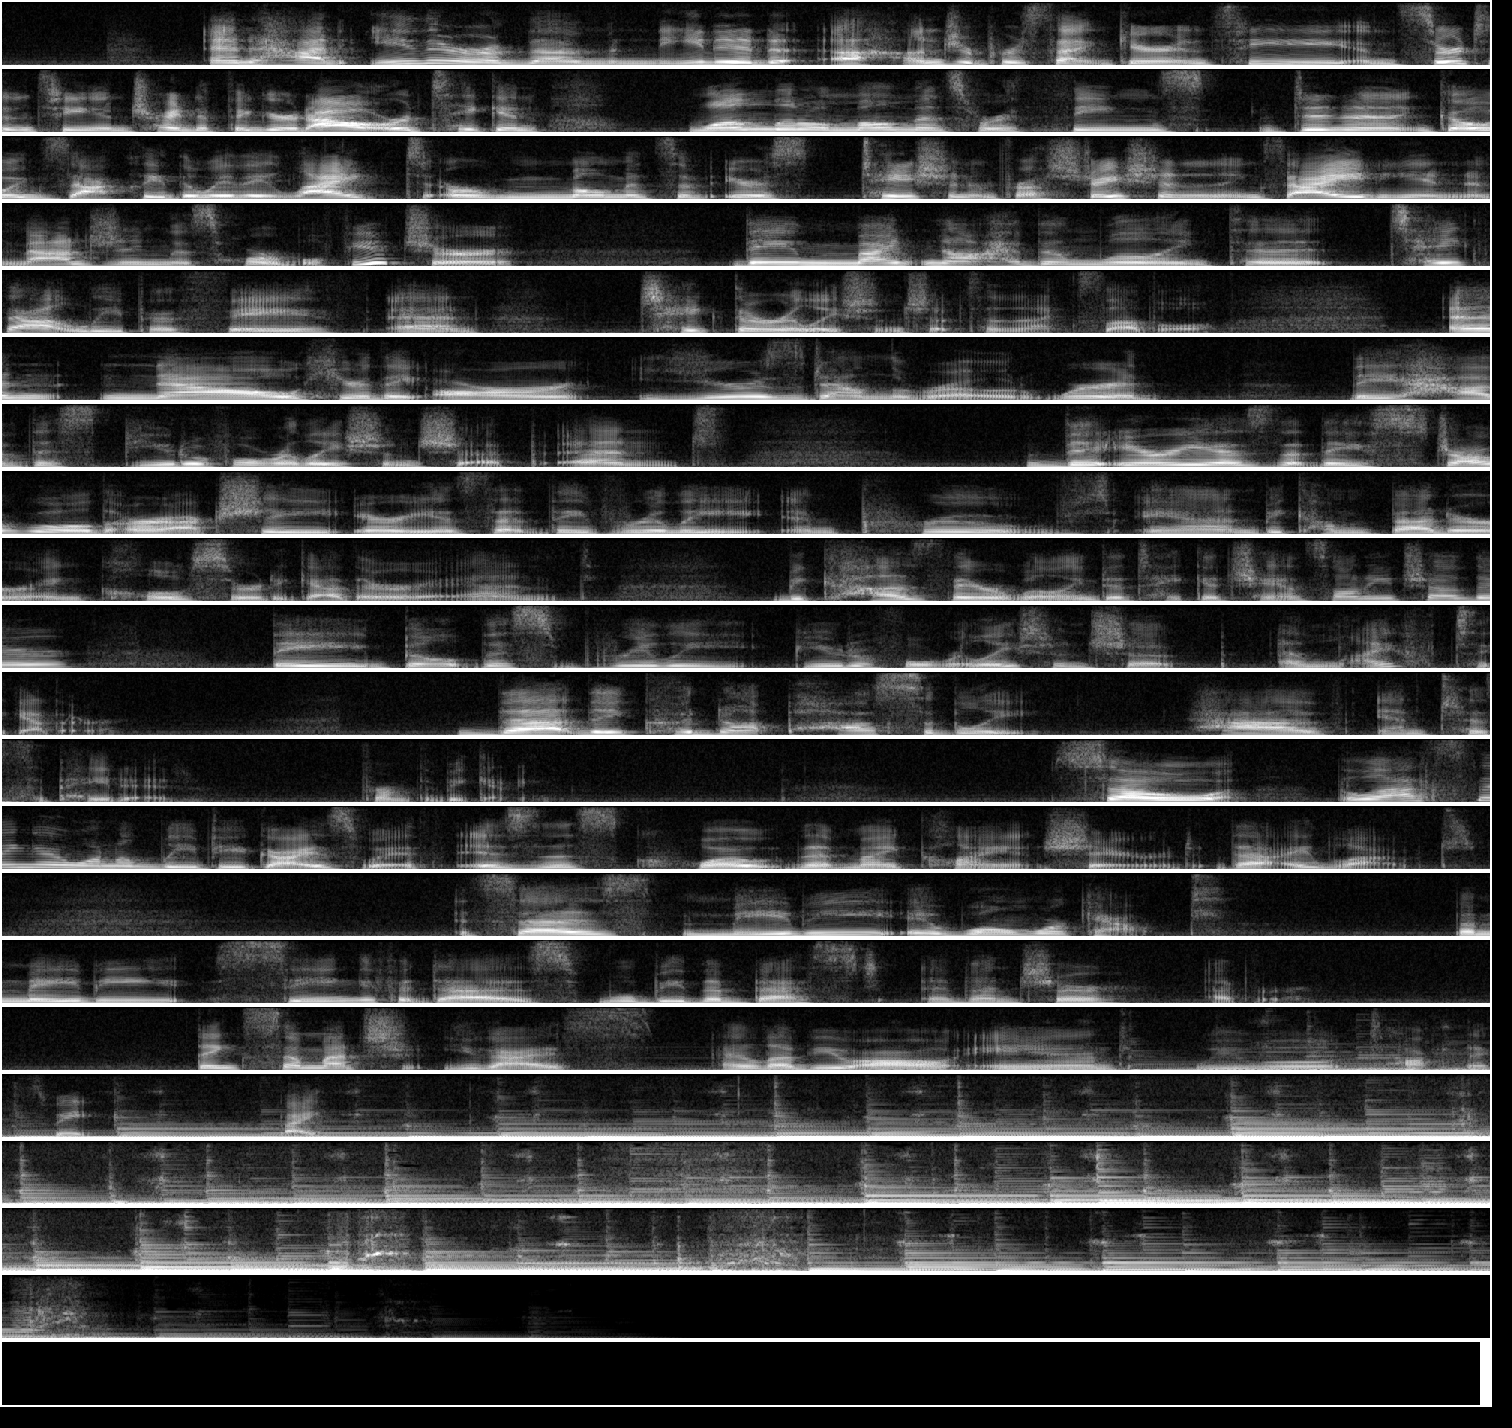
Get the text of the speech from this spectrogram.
And had either of them needed a 100% guarantee and certainty and tried to figure it out or taken one little moments where things didn't go exactly the way they liked or moments of irritation and frustration and anxiety and imagining this horrible future, they might not have been willing to take that leap of faith and take their relationship to the next level. And now here they are years down the road where they have this beautiful relationship and the areas that they struggled are actually areas that they've really improved and become better and closer together and because they were willing to take a chance on each other they built this really beautiful relationship and life together that they could not possibly have anticipated from the beginning. So, the last thing I want to leave you guys with is this quote that my client shared that I loved. It says, Maybe it won't work out, but maybe seeing if it does will be the best adventure ever. Thanks so much, you guys. I love you all, and we will talk next week. Bye.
